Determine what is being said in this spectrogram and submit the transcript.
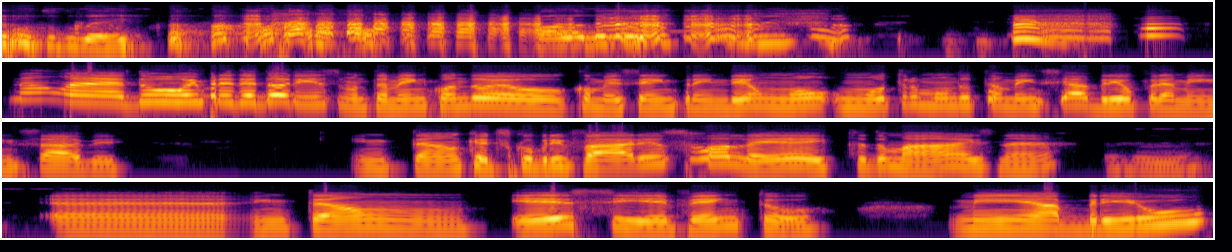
Não, tudo bem. Fala depois. Não, é do empreendedorismo também. Quando eu comecei a empreender, um, um outro mundo também se abriu para mim, sabe? Então, que eu descobri vários rolês e tudo mais, né? Uhum. É, então, esse evento me abriu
